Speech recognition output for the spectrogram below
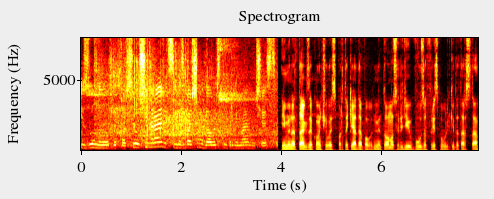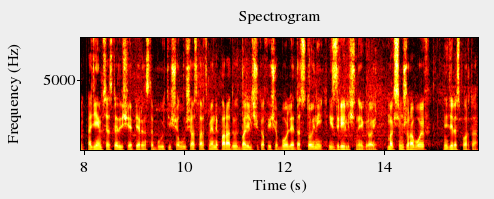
и зону отдыха. Все очень нравится, мы с большим удовольствием принимаем участие. Именно так закончилась спартакиада по бадминтону среди вузов Республики Татарстан. Надеемся, следующее первенство будет еще лучше, а спортсмены порадуют болельщиков еще более достойной и зрелищной игрой. Максим Журобоев, Неделя спорта.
